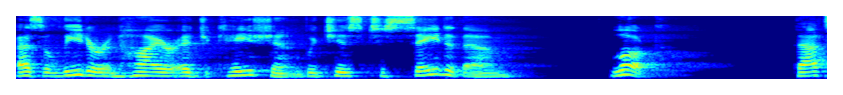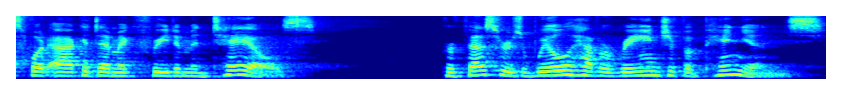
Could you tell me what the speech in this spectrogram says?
as a leader in higher education, which is to say to them, look, that's what academic freedom entails. Professors will have a range of opinions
